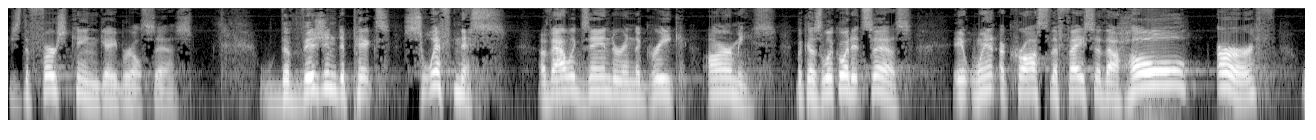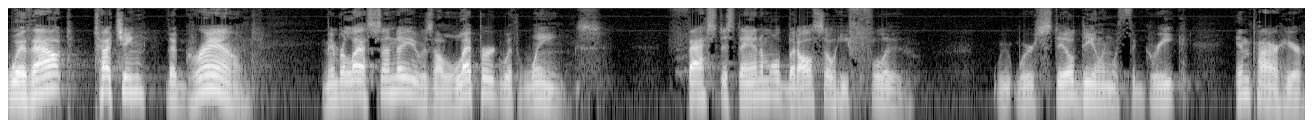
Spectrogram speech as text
He's the first king, Gabriel says. The vision depicts swiftness of Alexander and the Greek armies. Because look what it says it went across the face of the whole earth without touching the ground. Remember last Sunday? It was a leopard with wings. Fastest animal, but also he flew. We're still dealing with the Greek Empire here.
